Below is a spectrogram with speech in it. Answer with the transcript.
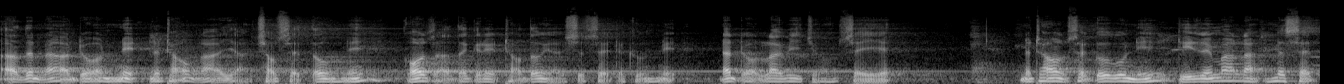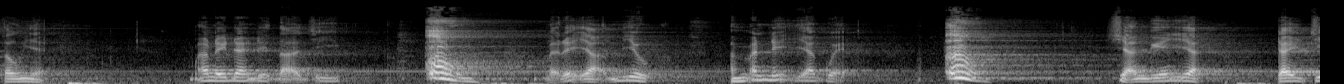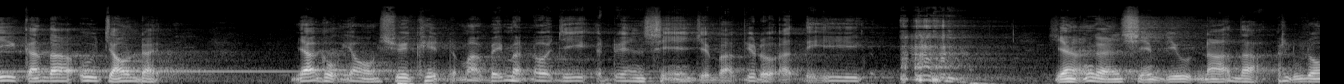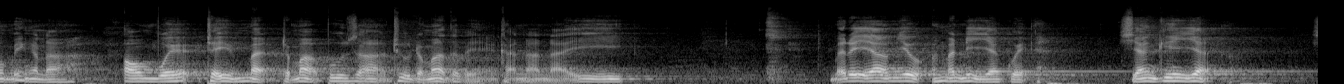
သာသနာတော်နှစ်2563နှစ်ကောဇာတက္ကရာ1382ခုနှစ်နတ်တော်လာပြီကျော်10ရက်2019ခုနှစ်ဒီဇင်ဘာလ23ရက်မန္တလေးတိုင်းဒေသကြီးမရရမြို့အမနစ်ရက်ွယ်ရှန်ကင်းရက်တိုက်ကြီးကန္တာဦးကျောင်းတိုက် မြတ်ခုံရောင်ရွှေခေဓမ္မဗိမ္မာတော်ကြီးအတွင်ဆင်ကျင်ပါပြုလို့အပ်သည်ယံအငန်ရှင်ပြုနာသာအလှတော်မင်္ဂလာအောင်ပွဲထိမ့်မှတ်ဓမ္မပူဇာအထုဓမ္မသဘင်ခန္ဓာ၌မရိယာမြို့အမနိရက်ွယ်ရှံခင်းရယ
